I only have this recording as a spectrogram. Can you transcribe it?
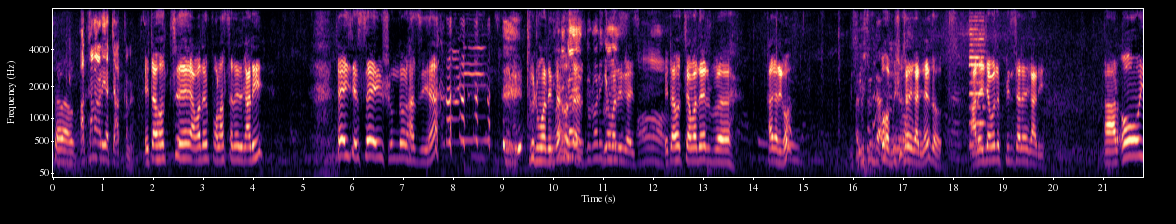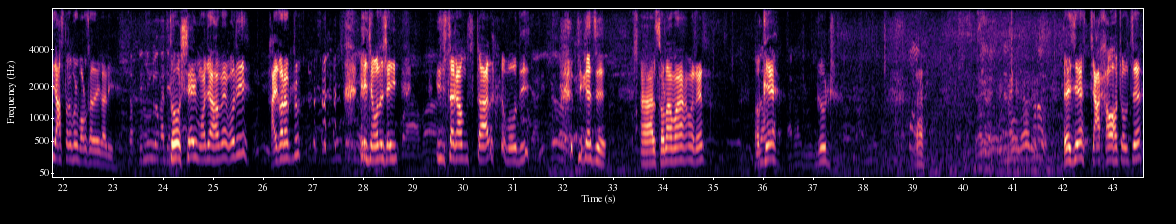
দাঁড়াও। আটখানা গাড়ি যাচ্ছে আটখানা। এটা হচ্ছে আমাদের পলাশারের গাড়ি। এই যে সেই সুন্দর হাসি হ্যাঁ? গুড মর্নিং না স্যার গুড মর্নিং গাইস এটা হচ্ছে আমাদের কার গাড়ি গো? ও স্যারের গাড়ি তাই তো? আর এই যে আমাদের প্রিন্স স্যারের গাড়ি। আর ওই রাস্তার উপর বড় স্যারের গাড়ি। সব ট্রেনিং লোক আছে তো সেই মজা হবে বলি হাই করো একটু। এই যে আমাদের সেই ইনস্টাগ্রাম স্টার বৌদি। ঠিক আছে? আর সোনামা আমাদের। ওকে গুড এই যে চা খাওয়া চলছে।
